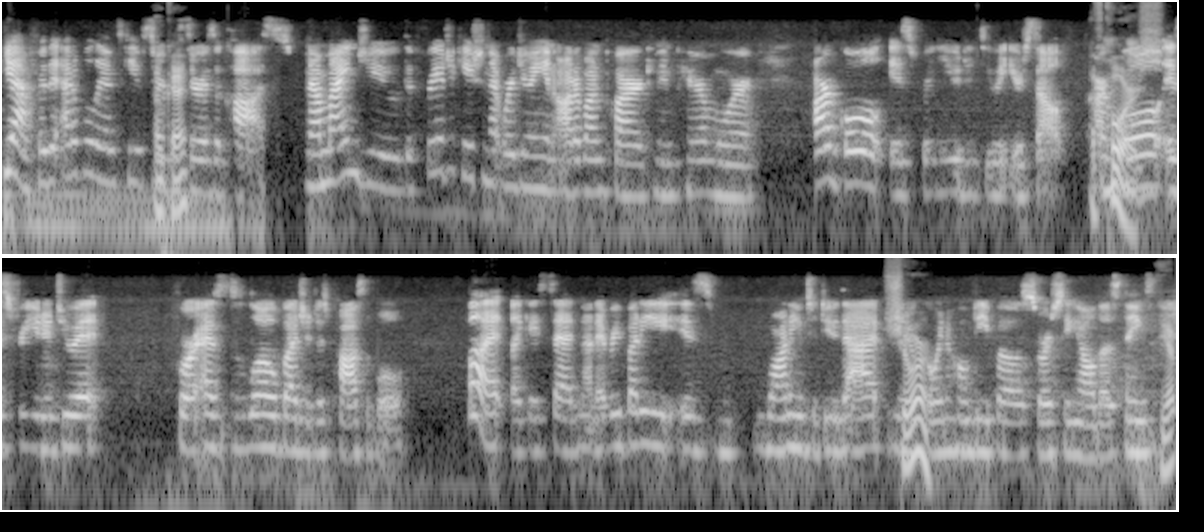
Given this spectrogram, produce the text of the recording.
Yeah, for the edible landscape service, Okay. there is a cost. Now, mind you, the free education that we're doing in Audubon Park and in Paramore, our goal is for you to do it yourself. Of our course. goal is for you to do it for as low budget as possible. But like I said, not everybody is wanting to do that. You know, Sure. going to Home Depot, sourcing all those things. Yep.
